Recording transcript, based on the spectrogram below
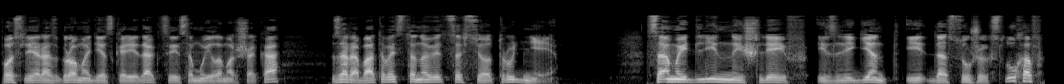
После разгрома детской редакции Самуила Маршака зарабатывать становится все труднее. Самый длинный шлейф из легенд и досужих слухов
